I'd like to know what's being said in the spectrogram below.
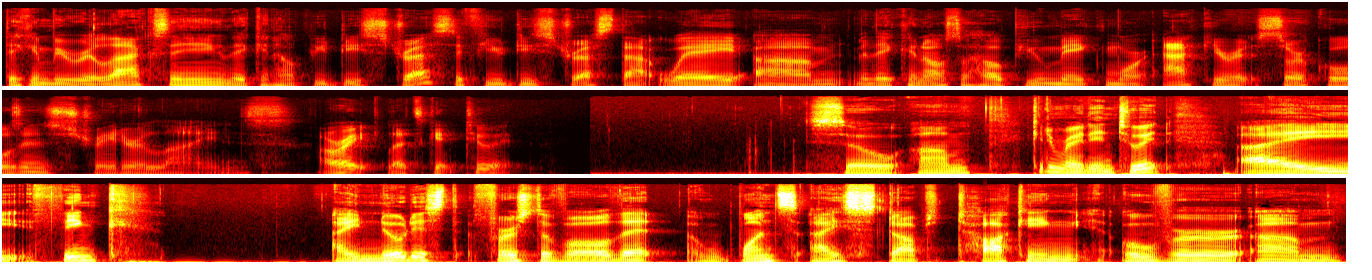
they can be relaxing, they can help you de stress if you de stress that way. Um, they can also help you make more accurate circles and straighter lines. All right, let's get to it. So, um, getting right into it, I think I noticed first of all that once I stopped talking over um,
